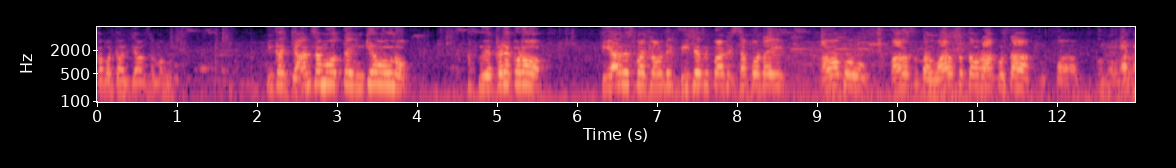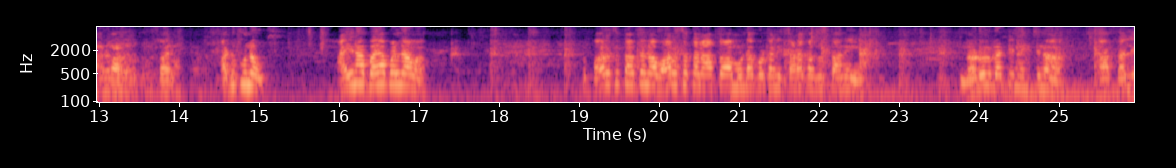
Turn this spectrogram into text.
కబడ్డాని జాన్సమ్మ గురించి. ఇంకా జాన్సమ్ వస్తే ఇంకేమవును నువ్వు ఎక్కడెక్కడో టీఆర్ఎస్ పార్టీలో ఉండి బీజేపీ పార్టీకి సపోర్ట్ అయ్యి ఆమెకు వారసత్వం వారసత్వం రాకుండా సారీ అడ్డుకున్నావు. అయినా భయపడలేమా? నువ్వు వారసత్వం అంటే నా వారసత్వాన్ని ఆపుతావా? ముండకూడకని తడక చూస్తా అని నడులు గట్టి నిలిచిన ఆ తల్లి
